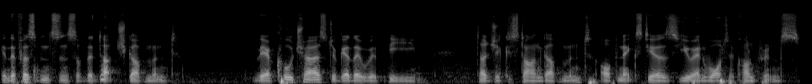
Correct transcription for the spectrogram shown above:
in the first instance of the Dutch government. They are co-chairs together with the Tajikistan government of next year's UN Water Conference.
